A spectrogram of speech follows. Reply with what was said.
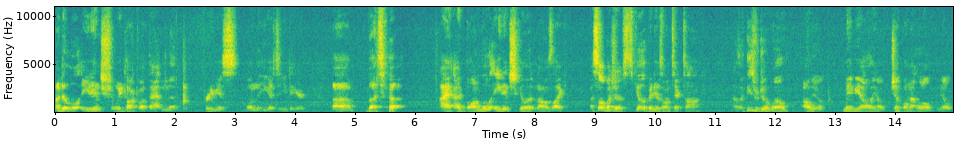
I did a little eight inch, and we talked about that in the previous one that you guys didn't get to hear. Uh, but uh, I, I bought a little eight inch skillet, and I was like, I saw a bunch of skillet videos on TikTok. And I was like, these are doing well. I'll Yeah. maybe I'll you know jump on that little you know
